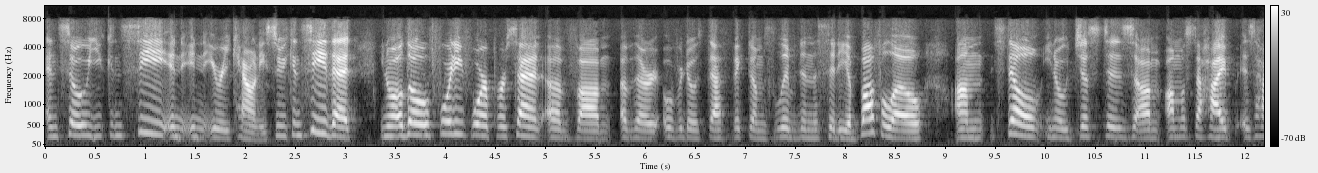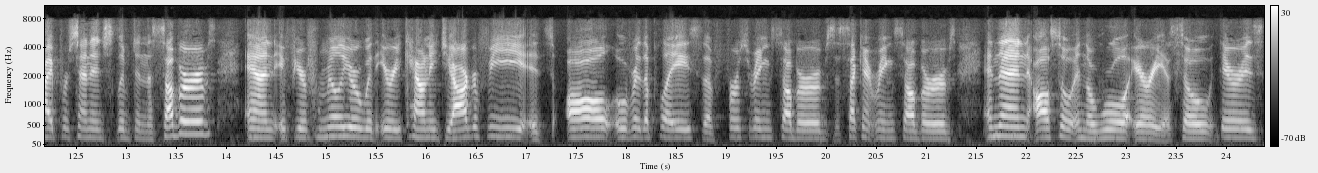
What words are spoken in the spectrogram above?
And so you can see in, in Erie County, so you can see that, you know, although 44% of, um, of their overdose death victims lived in the city of Buffalo, um, still, you know, just as um, almost a high, as high percentage lived in the suburbs. And if you're familiar with Erie County geography, it's all over the place, the first ring suburbs, the second ring suburbs, and then also in the rural areas. So there is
